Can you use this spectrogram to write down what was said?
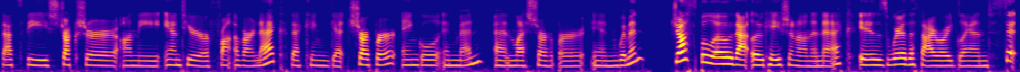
That's the structure on the anterior front of our neck that can get sharper angle in men and less sharper in women. Just below that location on the neck is where the thyroid gland sits.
